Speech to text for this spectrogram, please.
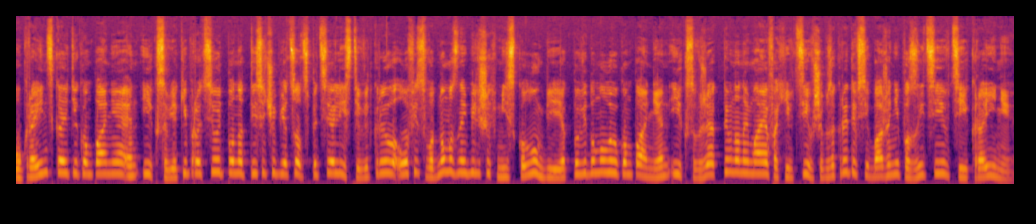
Українська it компанія NX, в якій працюють понад 1500 спеціалістів, відкрила офіс в одному з найбільших міст Колумбії. Як повідомили у компанії NX, вже активно наймає фахівців, щоб закрити всі бажані позиції в цій країні.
